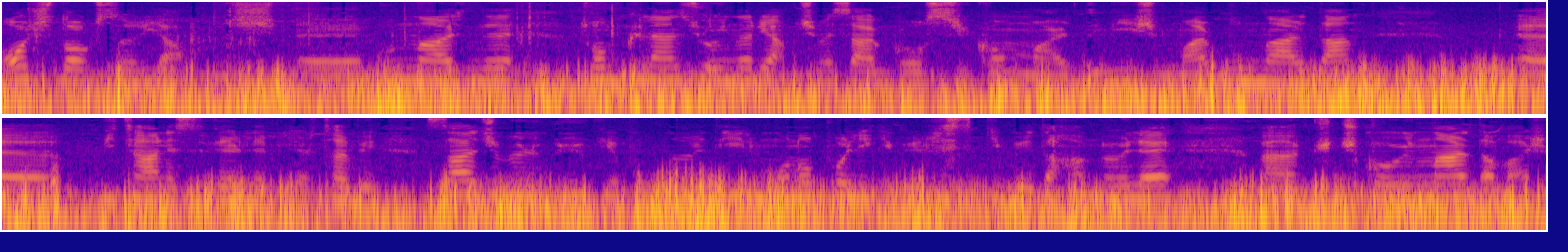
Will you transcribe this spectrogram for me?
Watch Dogs'ları yapmış. E, bunun haricinde Tom Clancy oyunları yapmış. Mesela Ghost Recon var, Division var. Bunlardan e, bir tanesi verilebilir. Tabi sadece böyle büyük yapımlar değil, Monopoly gibi, Risk gibi daha böyle e, küçük oyunlar da var.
